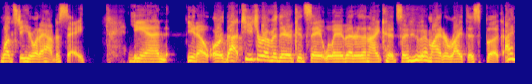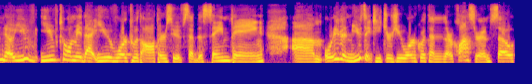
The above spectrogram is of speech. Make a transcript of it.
wants to hear what I have to say? And you know, or that teacher over there could say it way better than I could. So who am I to write this book? I know you've you've told me that you've worked with authors who have said the same thing, um, or even music teachers you work with in their classroom. So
